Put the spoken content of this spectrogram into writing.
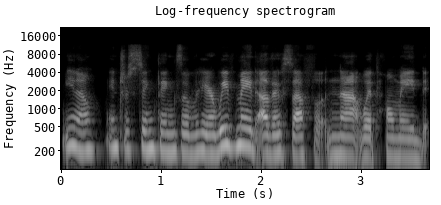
you know, interesting things over here. We've made other stuff, uh, not with homemade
